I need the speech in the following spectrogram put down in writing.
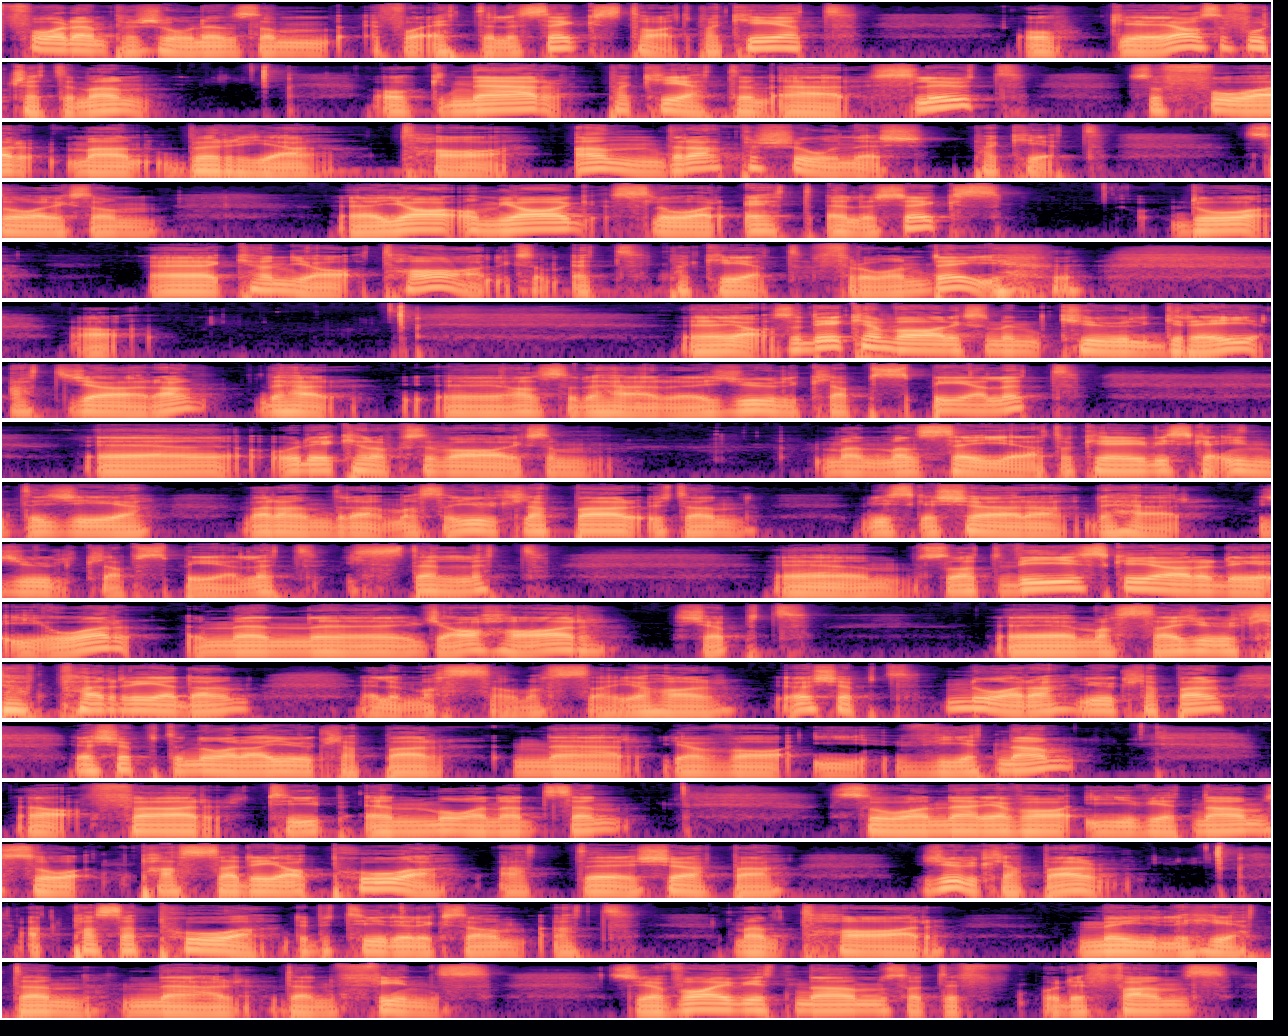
får den personen som får ett eller sex ta ett paket. Och eh, ja, så fortsätter man och när paketen är slut så får man börja ta andra personers paket. Så liksom, eh, ja, om jag slår ett eller sex Då eh, kan jag ta liksom ett paket från dig. Ja. Eh, ja, så det kan vara liksom en kul grej att göra Det här, alltså det här julklappsspelet. Och det kan också vara liksom man, man säger att okej, okay, vi ska inte ge varandra massa julklappar utan vi ska köra det här julklappsspelet istället. Ehm, så att vi ska göra det i år men eh, jag har köpt eh, massa julklappar redan. Eller massa och massa, jag har, jag har köpt några julklappar. Jag köpte några julklappar när jag var i Vietnam. Ja, för typ en månad sedan så när jag var i Vietnam så passade jag på att eh, köpa julklappar. Att passa på, det betyder liksom att man tar möjligheten när den finns. Så jag var i Vietnam så att det, och det fanns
